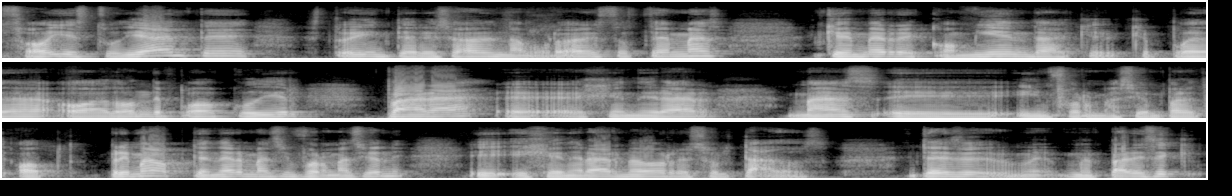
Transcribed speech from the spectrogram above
soy estudiante, estoy interesado en abordar estos temas, ¿qué me recomienda que, pueda o a dónde puedo acudir para eh, generar más eh, información, para primero obtener más información y, generar nuevos resultados. Entonces, me, parece que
